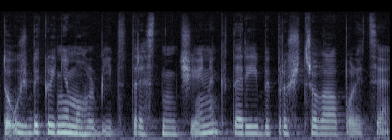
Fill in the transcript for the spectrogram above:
To už by klidně mohl být trestný čin, který by prošetřovala policie.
